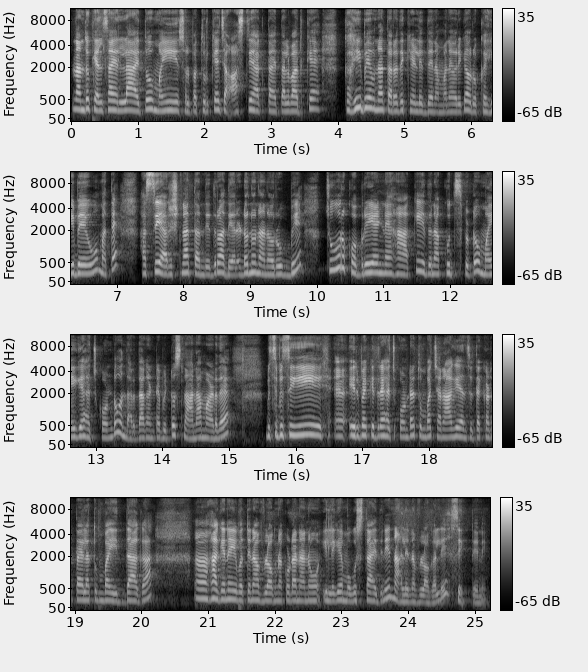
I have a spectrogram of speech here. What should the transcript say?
ನಂದು ಕೆಲಸ ಎಲ್ಲ ಆಯಿತು. ಮೈ ಸ್ವಲ್ಪ ತುರ್ಕೆ ಜಾಸ್ತಿ ಆಗ್ತಾ ಇತ್ತಲ್ವ? ಅದಕ್ಕೆ ಕಹಿಬೇವನ್ನ ತರೋದಕ್ಕೆ ಕೇಳಿದ್ದೆ ನಮ್ಮ ಮನೆಯವರಿಗೆ ಅವರು ಕಹಿಬೇವು ಮತ್ತು ಹಸಿ ಅರಿಶಿನ ತಂದಿದ್ರು. ಅದೆರಡನ್ನೂ ನಾನು ರುಬ್ಬಿ ಚೂರು ಕೊಬ್ಬರಿ ಎಣ್ಣೆ ಹಾಕಿ ಇದನ್ನು ಕುದಿಸ್ಬಿಟ್ಟು ಮೈಗೆ ಹಚ್ಕೊಂಡು ಒಂದು ಅರ್ಧ ಗಂಟೆ ಬಿಟ್ಟು ಸ್ನಾನ ಮಾಡಿದೆ. ಬಿಸಿ ಬಿಸಿ ಇರಬೇಕಿದ್ರೆ ಹಚ್ಕೊಂಡ್ರೆ ತುಂಬ ಚೆನ್ನಾಗಿ ಅನಿಸುತ್ತೆ. ಕಡ್ತಾಯಿಲ್ಲ ತುಂಬ ಇದ್ದಾಗ ಹಾಗೆಯೇ ಇವತ್ತಿನ ವ್ಲಾಗ್ನ ಕೂಡ ನಾನು ಇಲ್ಲಿಗೆ ಮುಗಿಸ್ತಾ ಇದ್ದೀನಿ. ನಾಳಿನ ವ್ಲಾಗಲ್ಲಿ ಸಿಗ್ತೀನಿ.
